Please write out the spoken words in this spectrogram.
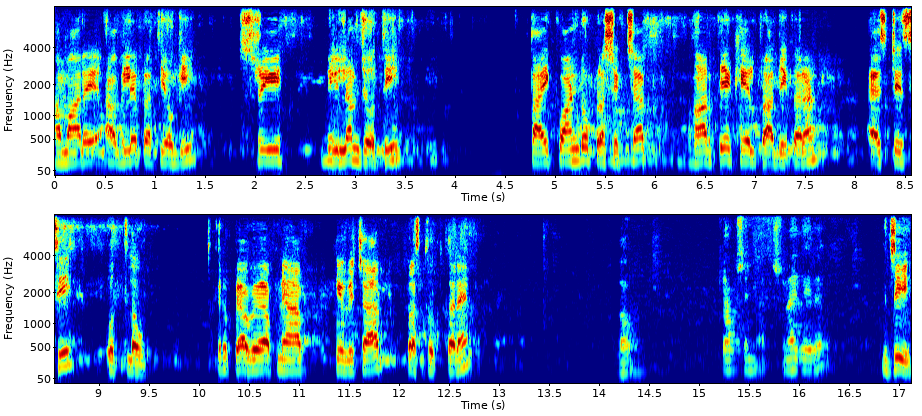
हमारे अगले प्रतियोगी, श्री नीलम ज्योति, ताइक्वांडो प्रशिक्षक, भारतीय खेल प्राधिकरण, एसटीसी उतलऊ कृपया वे अपने आप के विचार प्रस्तुत करें। हेलो, क्या आप सुनाई दे रहे जी,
